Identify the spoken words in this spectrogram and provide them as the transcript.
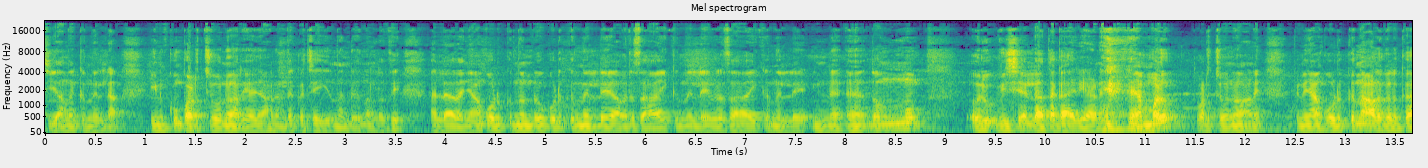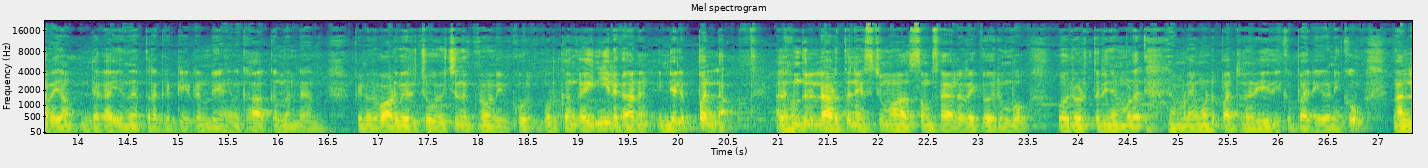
ചെയ്യാൻ നിൽക്കുന്നില്ല. എനിക്കും പഠിച്ചോനും അറിയാം ഞാൻ എന്തൊക്കെ ചെയ്യുന്നുണ്ട് എന്നുള്ളത്. അല്ലാതെ ഞാൻ കൊടുക്കുന്നുണ്ടോ കൊടുക്കുന്നില്ലേ അവരെ സഹായിക്കുന്നില്ലേ ഇവരെ സഹായിക്കുന്നില്ലേ ഇന്ന ഇതൊന്നും ഒരു വിഷയമല്ലാത്ത കാര്യമാണ്. നമ്മൾ പഠിച്ചോനുമാണ് പിന്നെ ഞാൻ കൊടുക്കുന്ന ആളുകൾക്ക് അറിയാം എന്റെ കയ്യിൽ നിന്ന് എത്ര കിട്ടിയിട്ടുണ്ട് അങ്ങനെ കാക്കുന്നുണ്ട് എന്ന്. പിന്നെ ഒരുപാട് പേര് ചോദിച്ച് നിൽക്കുന്നതുകൊണ്ട് എനിക്ക് കൊടുക്കാൻ കഴിഞ്ഞില്ല കാരണം ഇന്ത്യയിൽ ഇപ്പം അല്ല അലഹമ്മദില്ല അടുത്ത നെക്സ്റ്റ് മാസം സാലറി ഒക്കെ വരുമ്പോൾ ഓരോരുത്തരും നമ്മൾ നമ്മളെ കൊണ്ട് പറ്റുന്ന രീതിക്ക് പരിഗണിക്കും. നല്ല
